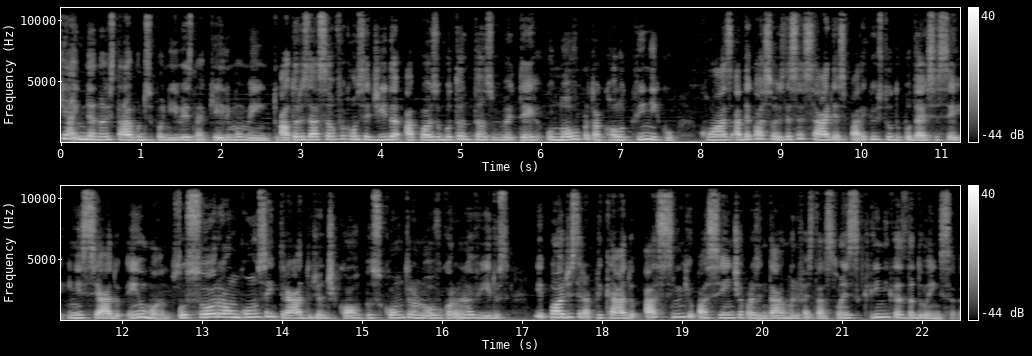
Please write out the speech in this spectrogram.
que ainda não estavam disponíveis naquele momento. A autorização foi concedida após o Butantan submeter o novo protocolo clínico com as adequações necessárias para que o estudo pudesse ser iniciado em humanos. O soro é um concentrado de anticorpos contra o novo coronavírus e pode ser aplicado assim que o paciente apresentar manifestações clínicas da doença.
